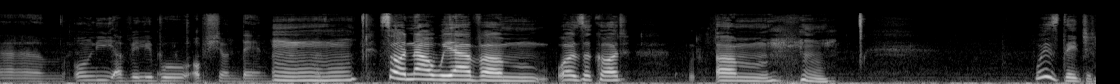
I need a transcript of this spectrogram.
um, only available option then. Mhm. so now we have um what's it called um, hmm. who is Deji?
